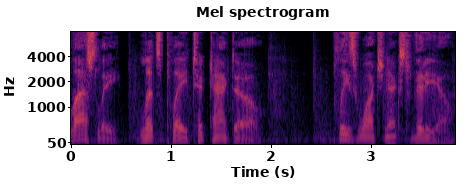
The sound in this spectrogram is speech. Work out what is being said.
Lastly, let's play tic-tac-toe. Please watch next video.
